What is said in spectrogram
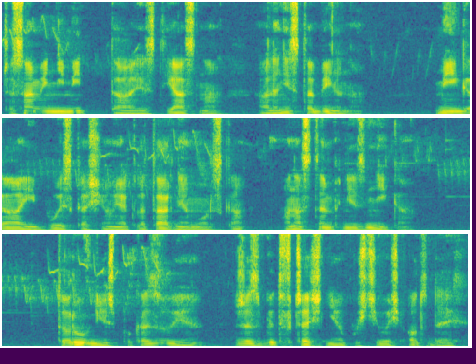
Czasami nimitta jest jasna, ale niestabilna. Miga i błyska się jak latarnia morska, a następnie znika. To również pokazuje, że zbyt wcześnie opuściłeś oddech.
